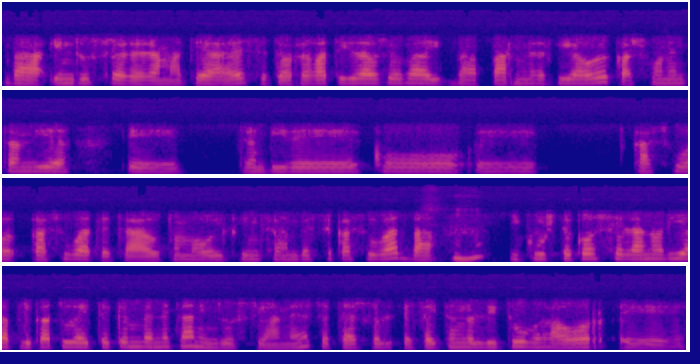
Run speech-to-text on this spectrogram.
ba, industriara eramatea, ez? Eta horregatik dauze bai, ba, partner bi hauek, kasu honetan die, e, trenbideko e, kasu, kasu bat eta automobil gintzan beste kasu bat, ba, mhm. ikusteko zelan hori aplikatu daiteken benetan industrian, ez? Eta ez, ez aiten gelditu, ba, hor, e,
